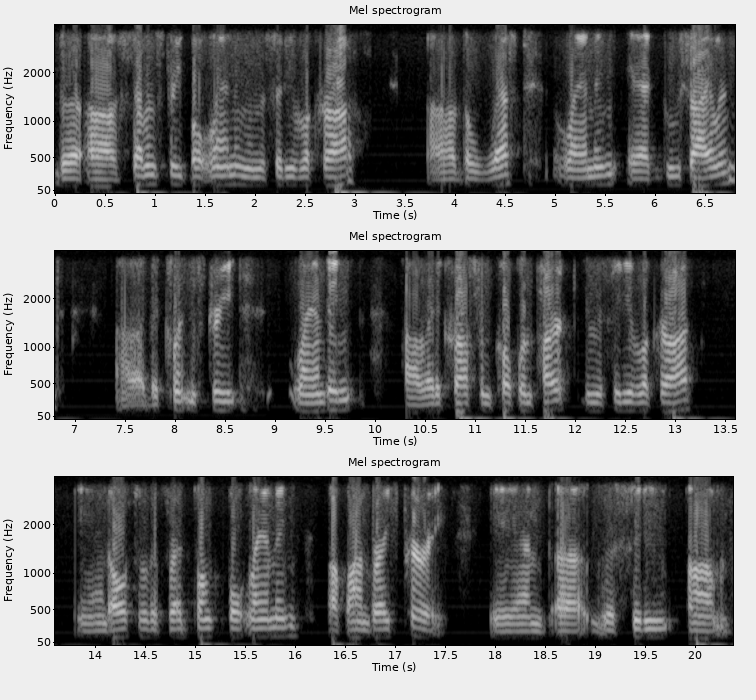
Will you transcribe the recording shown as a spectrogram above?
The uh, Seventh Street boat landing in the city of La Crosse, uh, the West landing at Goose Island, uh, the Clinton Street landing uh, right across from Copeland Park in the city of La Crosse, and also the Fred Funk boat landing up on Bryce Prairie. And uh, the city um,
